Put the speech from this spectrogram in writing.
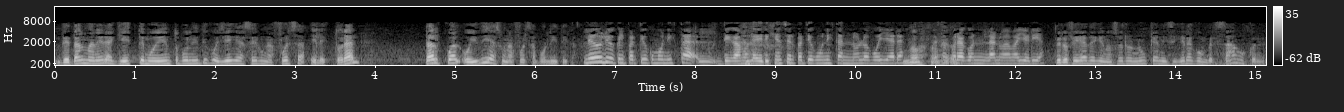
de tal manera que este movimiento político llegue a ser una fuerza electoral tal cual hoy día es una fuerza política. ¿Le dolió que el Partido Comunista, digamos, la dirigencia del Partido Comunista no lo apoyara? No, no, fuera con la nueva mayoría. Pero fíjate que nosotros nunca ni siquiera conversamos con él.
